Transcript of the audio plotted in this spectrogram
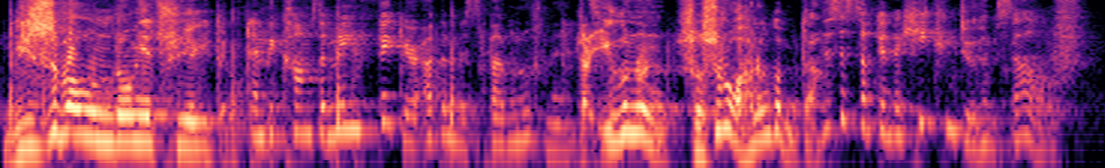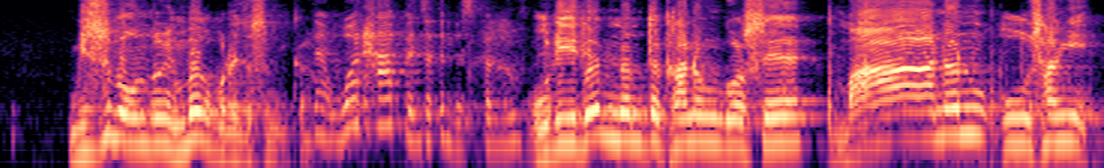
미스바 운동의 주역이 되는 거예요. and becomes the main figure of the Mizpah movement. 자, 이거는 스스로 하는 겁니다. This is something that he can do himself. 미스바 운동에는 뭐가 벌어졌습니까? Then what happens at the Mizpah movement? 우리 렘넌트 가는 곳에 많은 우상이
